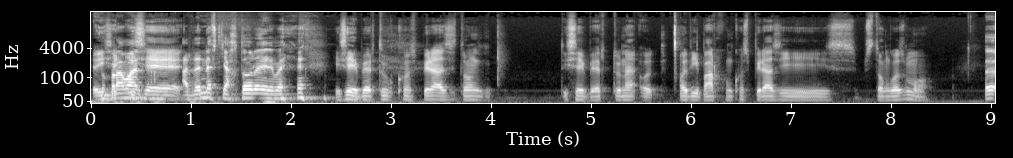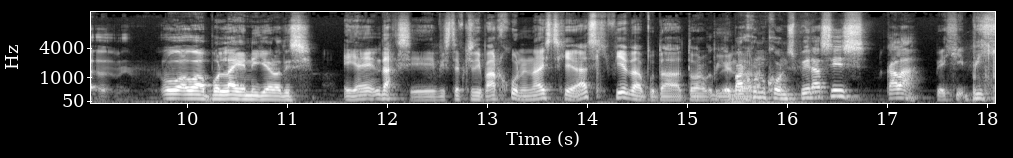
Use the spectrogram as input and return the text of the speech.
το είσαι- πράγμα, είσαι- αν δεν είναι φτιαχτό, ναι, είμαι- Είσαι υπέρ του κονσπιράζη των... Είσαι υπέρ του να... ο- ότι υπάρχουν κονσπιράζεις στον κόσμο; Ο- ο- Πολλά γενική ερώτηση. Ε, εντάξει, πιστεύεις ότι υπάρχουν. Ένα ασχηφίετα από τα τώρα που γίνουν. Υπάρχουν τώρα. conspiracies, καλά, π.χ. π.χ.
